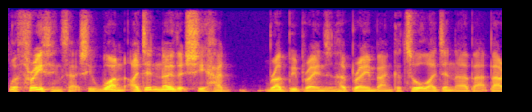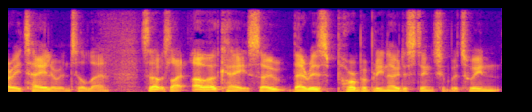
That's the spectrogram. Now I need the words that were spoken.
well, three things actually. One, I didn't know that she had rugby brains in her brain bank at all. I didn't know about Barry Taylor until then. So that was like, oh, okay. So there is probably no distinction between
